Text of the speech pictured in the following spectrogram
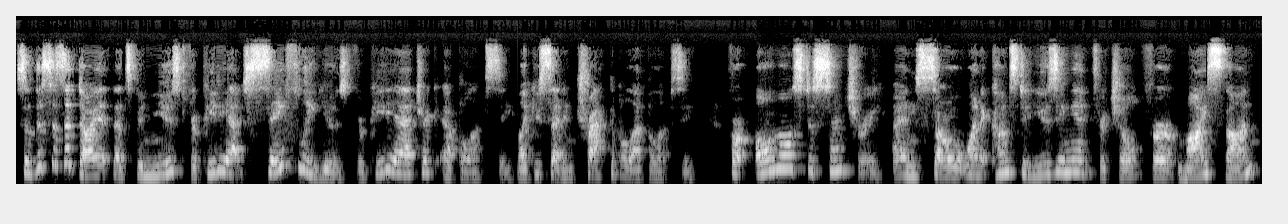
So this is a diet that's been used for pediatric, safely used for pediatric epilepsy, like you said, intractable epilepsy, for almost a century. And so when it comes to using it for child for my son,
